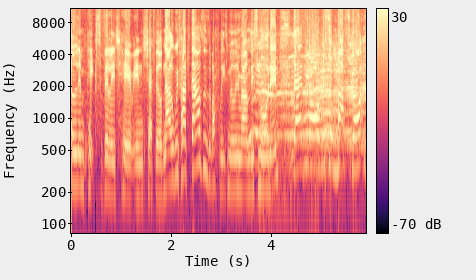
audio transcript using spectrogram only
Olympics Village here in Sheffield. Now, we've had thousands of athletes milling around this morning. There they are with some mascots,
